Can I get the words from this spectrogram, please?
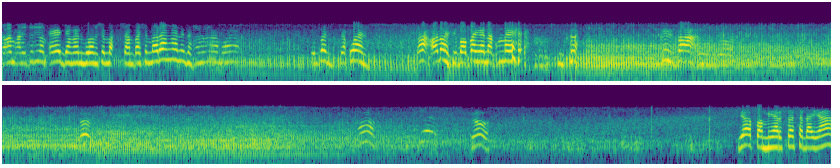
Soal kali itu dia. Eh jangan buang semba- sampah sembarangan itu. Ah, mau. Simpen, cakuan. Pak, aduh si bapak yang enak me. Please, Pak. Yo. Ya, pemirsa sadaya.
